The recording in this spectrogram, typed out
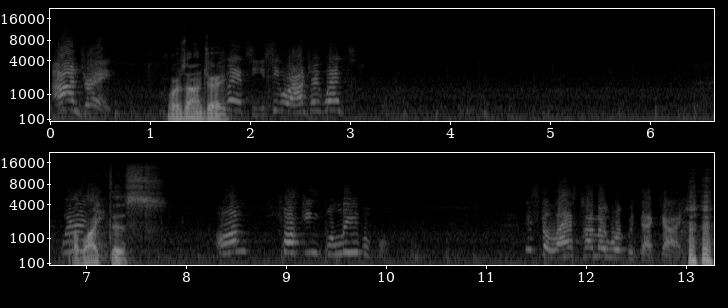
Andre! Where's Andre? Clancy, you see where Andre went? Where I like he? this. Unfucking believable. This is the last time I work with that guy.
